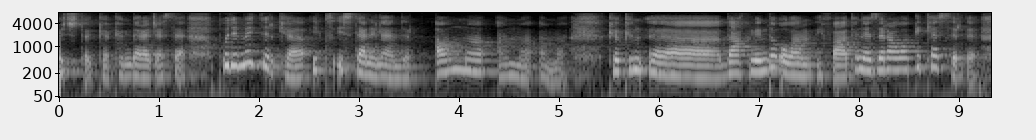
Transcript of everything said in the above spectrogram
3-dür kökün dərəcəsi. Bu deməkdir ki, x istəniləndir. Amma, amma, amma kökün ə, e, daxilində olan ifadə nəzərə alaq ki, kəsrdir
